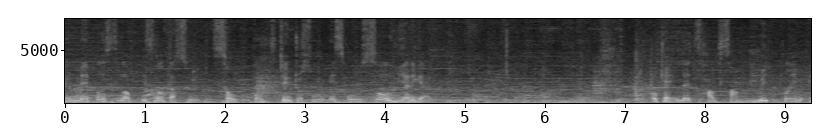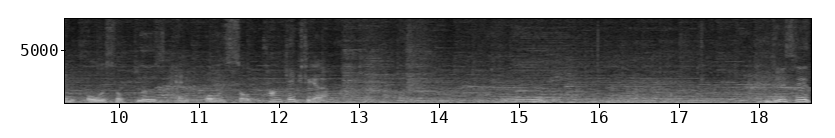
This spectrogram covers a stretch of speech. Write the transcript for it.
And maple syrup is not that sweet, so the gentle sweet is also really good. Okay, let's have some whipped cream and also fruits and also pancakes together. Mm. This is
